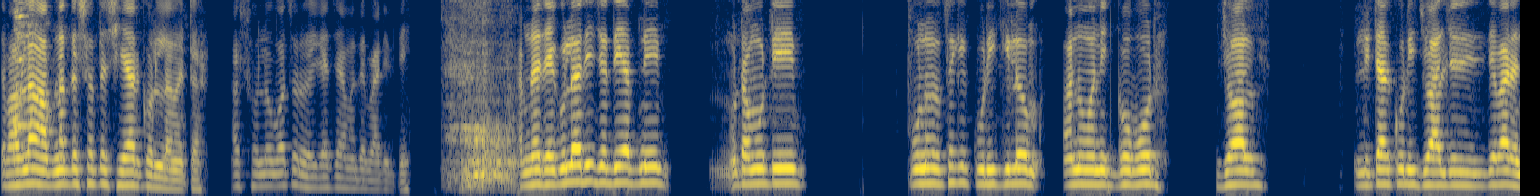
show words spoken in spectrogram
তো ভাবলাম আপনাদের সাথে শেয়ার করলাম এটা। আর ষোলো বছর হয়ে গেছে আমাদের বাড়িতে। আপনার রেগুলারই যদি আপনি মোটামুটি পনেরো থেকে কুড়ি কিলো আনুমানিক গোবর, জল, লিটার কুড়ি জল যদি দিতে পারেন,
